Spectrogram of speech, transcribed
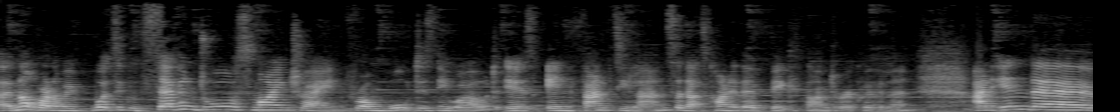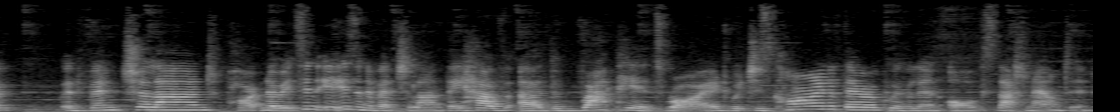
uh, not Runaway, what's it called? Seven Dwarfs Mine Train from Walt Disney World is in Fantasyland, so that's kind of their Big Thunder equivalent. And in their Adventureland part, no, it's in, it is in Adventureland. They have uh, the Rapids ride, which is kind of their equivalent of Splash Mountain.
